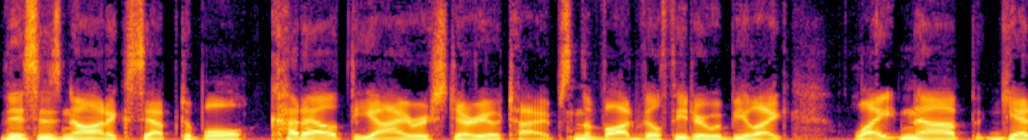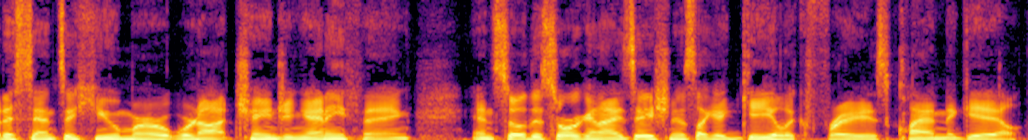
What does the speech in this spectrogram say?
this is not acceptable. Cut out the Irish stereotypes. And the vaudeville theater would be like, lighten up, get a sense of humor. We're not changing anything. And so this organization, it's like a Gaelic phrase, Clan na Gael.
